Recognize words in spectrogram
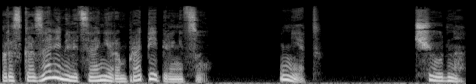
Рассказали милиционерам про пепельницу? Нет. Чудно.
